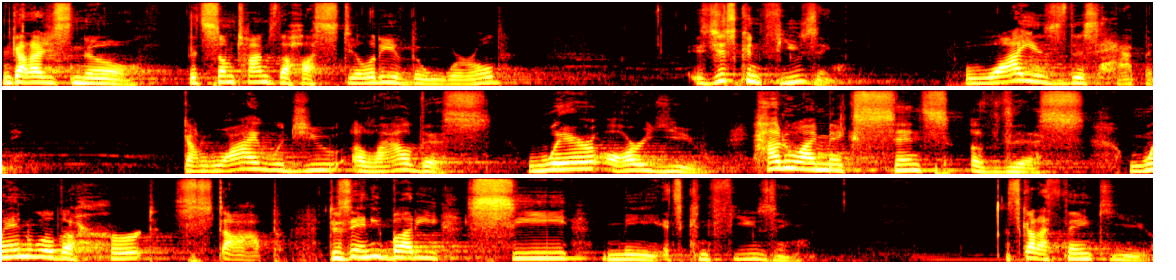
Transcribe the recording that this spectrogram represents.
And God, I just know that sometimes the hostility of the world is just confusing. Why is this happening? God, why would you allow this? Where are you? How do I make sense of this? When will the hurt stop? Does anybody see me? It's confusing. It's got to thank you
